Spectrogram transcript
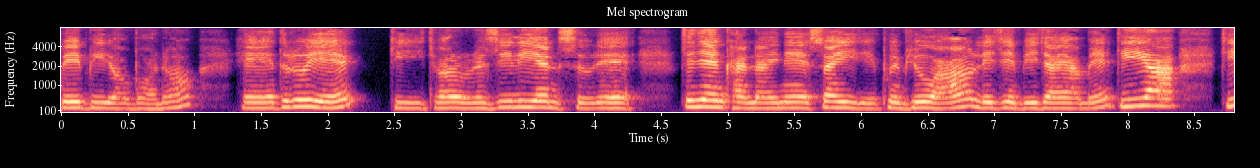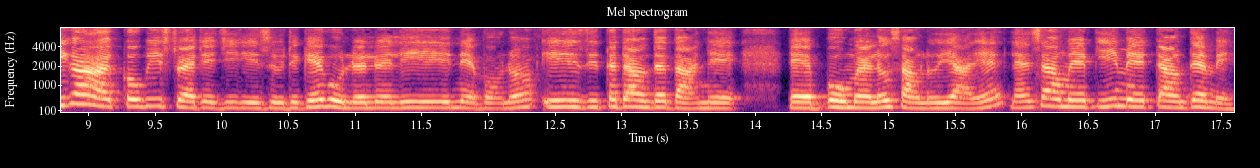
ပေးပြီးတော့ပေါ့နော်အဲသူတို့ရဲ့ဒီကျမတို့ resilient ဆိုတဲ့ကျဉ်းကျဉ်းခံနိုင်တဲ့စွမ်းရည်တွေဖွံ့ဖြိုးအောင်လေ့ကျင့်ပေးကြရမယ်ဒီဟာဒီက coping strategy တွေဆိုတကယ်ကိုလွယ်လွယ်လေးနဲ့ပေါ့နော် easy တက်တောင့်တက်တာနဲ့အဲပုံမှန်လှုပ်ဆောင်လို့ရတယ်လမ်းလျှောက်မယ်ပြေးမယ်တောင့်တက်မယ်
